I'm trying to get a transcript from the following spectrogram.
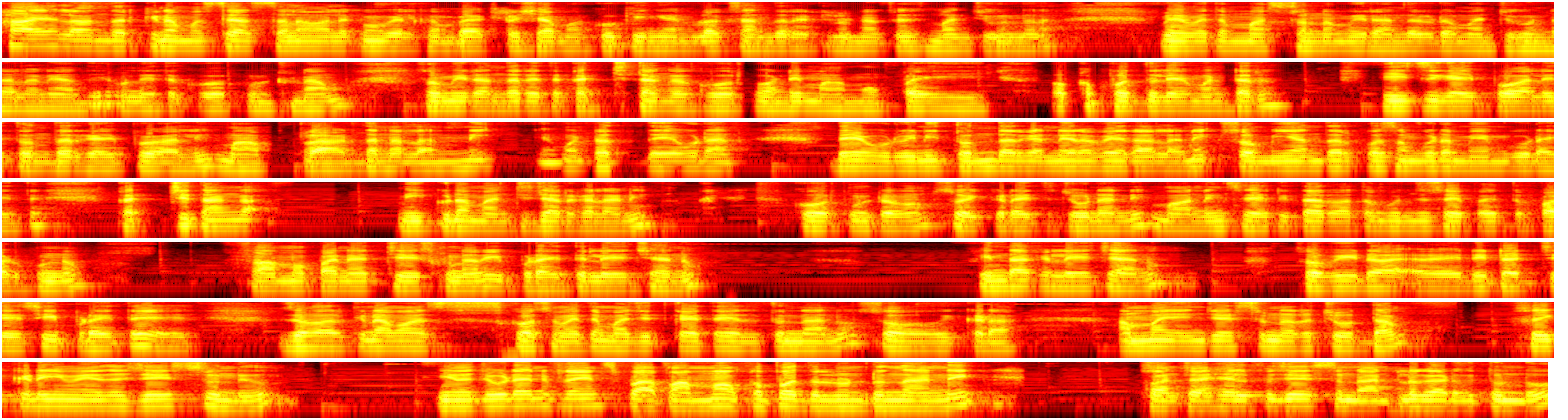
Hi hello అందరికీ నమస్తే. అస్సలం వాలేకం welcome back to Shama cooking and vlogs. అందరు ఎట్లున్నారు ఫ్రెండ్స్? మంచిగా ఉన్నారా? మేమైతే మస్తు ఉన్నాం. మీరు కూడా మంచిగా ఉండాలని ఆ దేవుని అయితే కోరుకుంటున్నాము సో మీరందరూ అయితే ఖచ్చితంగా కోరుకోండి. మా ముప్పై ఒక్క పొద్దులు ఏమంటారు? ఈజీగా అయిపోవాలి తొందరగా అయిపోవాలి. మా ప్రార్థనలన్నీ ఏమంటారు? దేవుడు అని దేవుడు విని తొందరగా నెరవేరాలని. సో మీ అందరి కోసం కూడా మేము కూడా అయితే ఖచ్చితంగా మీకు కూడా మంచి జరగాలని కోరుకుంటున్నాం. సో ఇక్కడైతే చూడండి మార్నింగ్ సేటి తర్వాత కొంచెం సేపు అయితే పడుకున్నాం. సో అమ్మ పని అయితే చేసుకున్నారు ఇప్పుడైతే లేచాను. ఇందాక లేచాను. సో వీడియో ఎడిట్ చేసి ఇప్పుడైతే జోహర్కి నమాజ్ కోసం అయితే మజిద్కి అయితే వెళ్తున్నాను. సో ఇక్కడ అమ్మ ఏం చేస్తున్నారో చూద్దాం. సో ఇక్కడ ఈమె ఏదో చేస్తుంది. ఈమె చూడండి ఫ్రెండ్స్ పాప అమ్మ ఒక్క పొద్దులు ఉంటుందని కొంచెం హెల్ప్ చేస్తుండు అంట్లు కడుగుతుండు.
